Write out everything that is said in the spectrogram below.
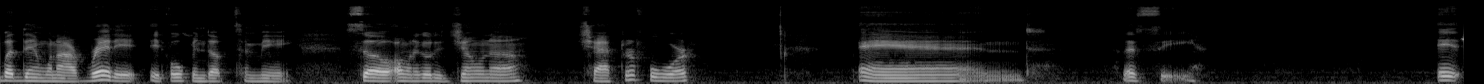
But then when I read it, it opened up to me. So I want to go to Jonah chapter 4. And let's see. It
